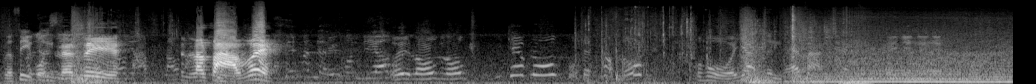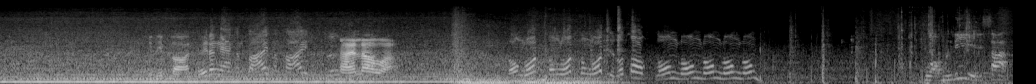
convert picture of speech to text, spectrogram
เหลือสี่คนเหลือสี่ เราสามเว้ยมันเหลืออีกคนเดียวเฮ้ยลงลงเก็บลงผมจะขับลงโอ้โหยากหนึ่งแพ้สามเฮ้ยเนี่ยเนี่ยเนี่ยจะรีบร้อนเฮ้ยนั่งไงทางซ้ายทางซ้ายท้ายเราอะ ลงรถลงรถลงรถเดี๋ยวรถตกลงลงลงลงลงหัวมันดิไอ้สัตว์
